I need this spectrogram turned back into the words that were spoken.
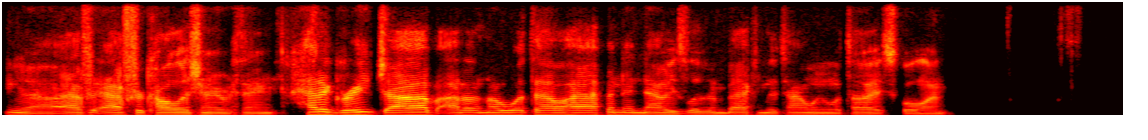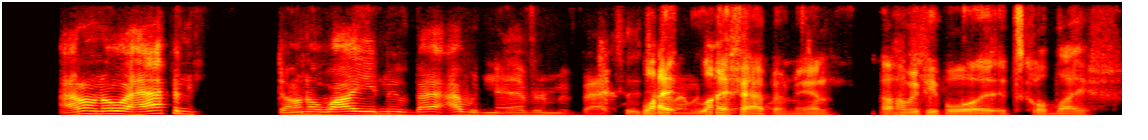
You know, after after college and everything, had a great job. I don't know what the hell happened, and now he's living back in the town we went to high school in. I don't know what happened. Don't know why he'd move back. I would never move back to the town Life, life high school in. happened, man. How many people? It's called life.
